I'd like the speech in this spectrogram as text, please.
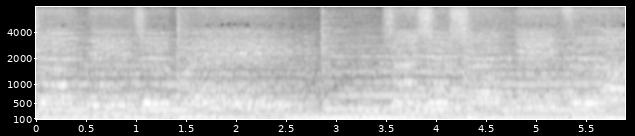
神的智慧，这是神的慈爱。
